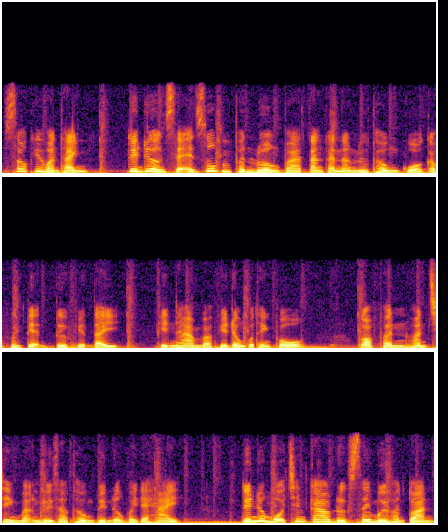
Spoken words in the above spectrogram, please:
Sau khi hoàn thành, tuyến đường sẽ giúp phân luồng và tăng khả năng lưu thông của các phương tiện từ phía Tây, phía Nam và phía Đông của thành phố, góp phần hoàn chỉnh mạng lưới giao thông tuyến đường vành đai 2. Tuyến đường bộ trên cao được xây mới hoàn toàn,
